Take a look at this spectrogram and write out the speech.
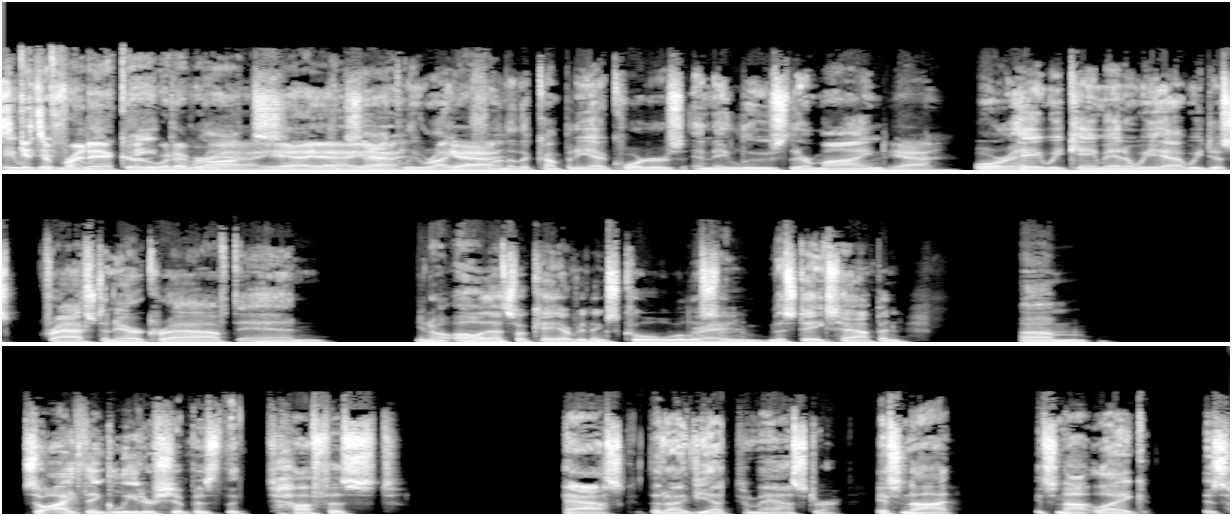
Hey, didn't really schizophrenic or whatever. Yeah, yeah, yeah, yeah. exactly right yeah. in front of the company headquarters, and they lose their mind Yeah. or hey we came in and we had we just crashed an aircraft and you know oh that's okay everything's cool we'll listen mistakes happen. Um so i think leadership is the toughest task that i've yet to master. It's not it's not like as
